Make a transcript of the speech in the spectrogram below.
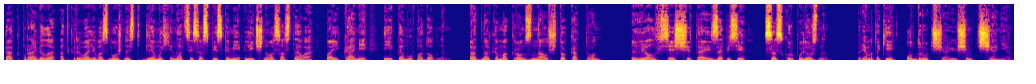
как правило, открывали возможность для махинаций со списками личного состава, пайками и тому подобным. Однако Макрон знал, что Катон вел все счета и записи со скрупулезным, прямо-таки удручающим тчанием.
